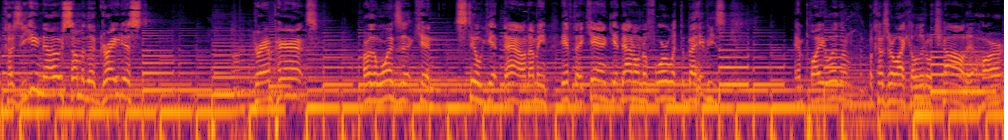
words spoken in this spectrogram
Because do you know some of the greatest grandparents are the ones that can still get down? I mean, if they can, get down on the floor with the babies and play with them because they're like a little child at heart.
